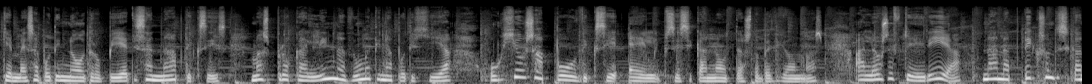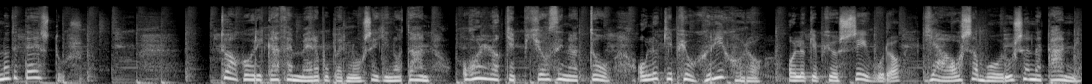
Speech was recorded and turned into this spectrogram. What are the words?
και μέσα από την νοοτροπία της ανάπτυξης μας προκαλεί να δούμε την αποτυχία όχι ως απόδειξη έλλειψης ικανότητας των παιδιών μας, αλλά ως ευκαιρία να αναπτύξουν τις ικανότητές τους. Το αγόρι κάθε μέρα που περνούσε γινόταν όλο και πιο δυνατό, όλο και πιο γρήγορο, όλο και πιο σίγουρο για όσα μπορούσε να κάνει.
